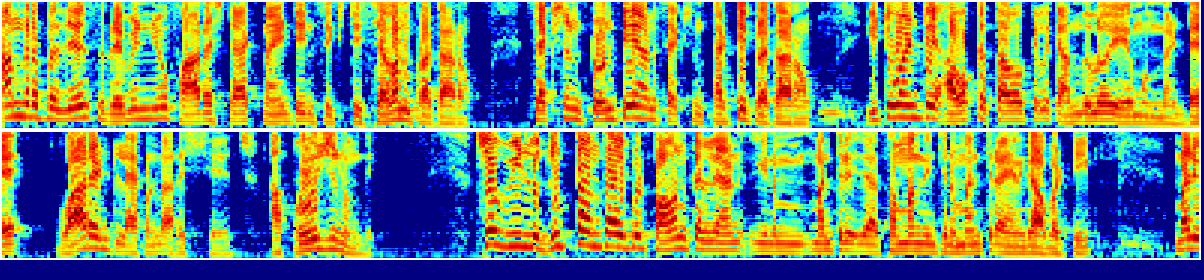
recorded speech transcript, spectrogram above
ఆంధ్రప్రదేశ్ రెవెన్యూ ఫారెస్ట్ యాక్ట్ నైన్టీన్ సిక్స్టీ సెవెన్ ప్రకారం సెక్షన్ ట్వంటీ అండ్ సెక్షన్ థర్టీ ప్రకారం ఇటువంటి అవకతవకలకి అందులో ఏముందంటే వారెంట్ లేకుండా అరెస్ట్ చేయొచ్చు. ఆ ప్రొవిజన్ ఉంది. సో వీళ్ళు జుట్టు అంతా ఇప్పుడు పవన్ కళ్యాణ్ ఈయన మంత్రి సంబంధించిన మంత్రి ఆయన కాబట్టి మరి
